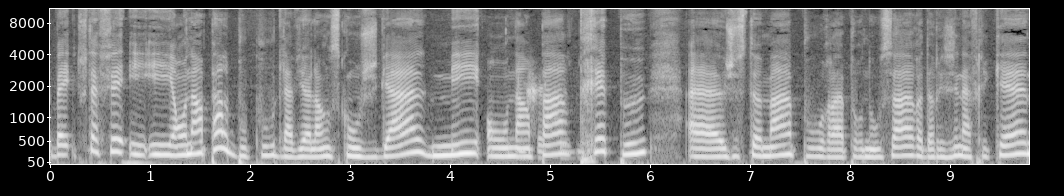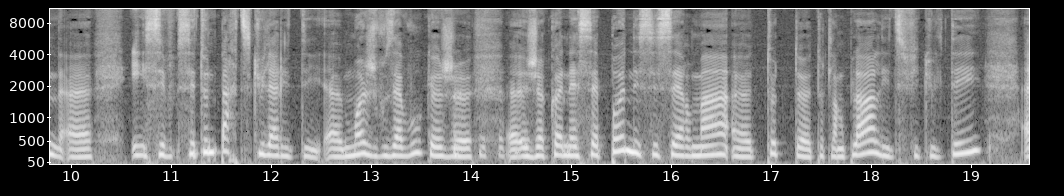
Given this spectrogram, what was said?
Ben, tout à fait. Et, et, on en parle beaucoup de la violence conjugale, mais on en parle très peu, euh, justement, pour, euh, pour nos sœurs d'origine africaine. Euh, et c'est une particularité. Euh, moi, je vous avoue que je euh, je connaissais pas nécessairement euh, toute, toute l'ampleur, les difficultés, mm.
